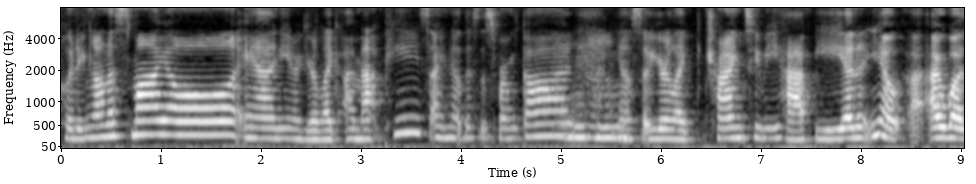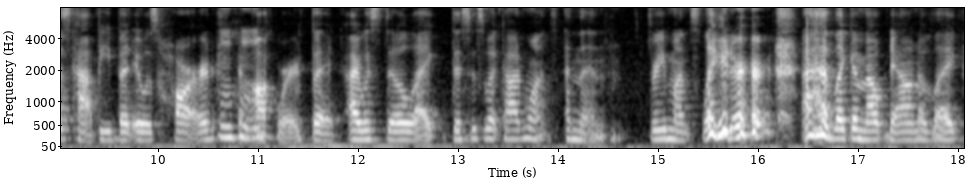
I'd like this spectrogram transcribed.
putting on a smile and you know, you're like, I'm at peace. I know this is from God. Mm-hmm. You know, so you're like trying to be happy. And, you know, I, I was happy, but it was hard Mm-hmm. and awkward. But I was still like, this is what God wants. And then three months later, I had like a meltdown of like,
